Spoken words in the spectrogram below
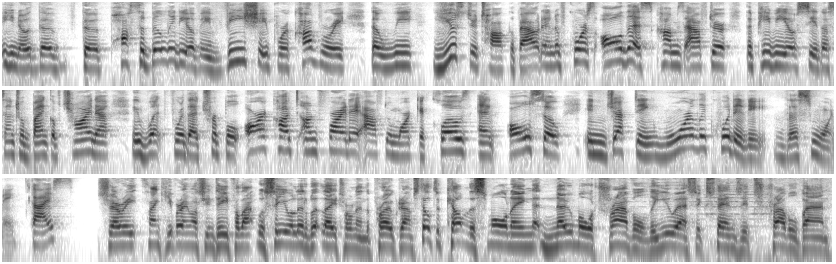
you know, the, the possibility of a V-shaped recovery that we used to talk about? And of course, all this comes after the PBOC, the Central Bank of China, it went for that triple R cut on Friday after market close and also injecting more liquidity this morning. Guys, Sherry, thank you very much indeed for that. We'll see you a little bit later on in the programme. Still to come this morning, no more travel. The US extends its travel ban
